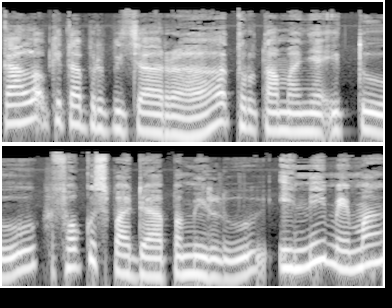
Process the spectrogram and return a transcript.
kalau kita berbicara terutamanya itu fokus pada pemilu, ini memang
